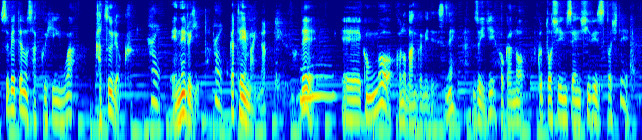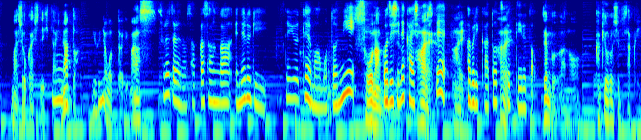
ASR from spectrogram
すべての作品は活力、はい。エネルギー。がテーマになっているので、うん。えー今後この番組でですね随時他の副都心線シリーズとして、まあ、紹介していきたいなというふうに思っております。それぞれの作家さんがエネルギーっていうテーマをもとにそうなんご自身で解釈してはい、パブリックアートを作っていると、全部あの書き下ろしの作品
